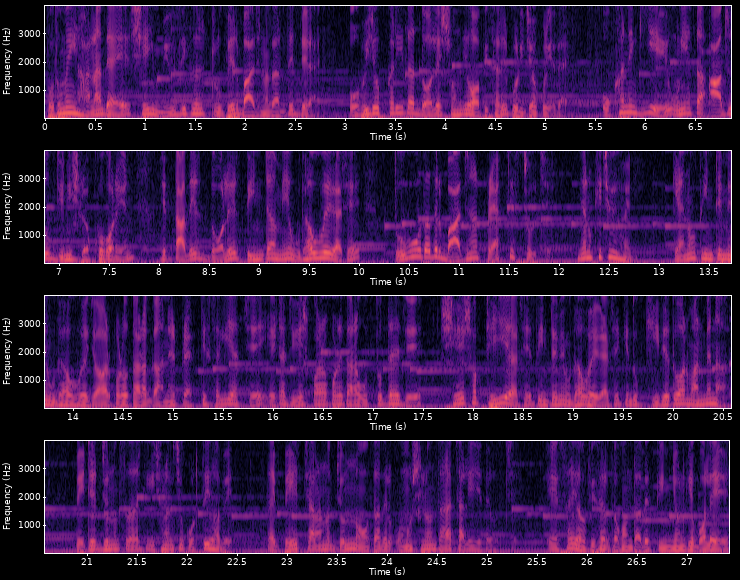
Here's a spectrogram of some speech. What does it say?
প্রথমেই হানা দেয় সেই মিউজিক্যাল ট্রুপের বাজনাদারদের ডেরায়। অভিযোগকারী তার দলের সঙ্গে অফিসারের পরিচয় করিয়ে দেয়। ওখানে গিয়ে উনি একটা আজব জিনিস লক্ষ্য করেন যে তাদের দলের তিনটা মেয়ে উধাও হয়ে গেছে, তবুও তাদের বাজনার প্র্যাকটিস চলছে, যেন কিছুই হয়নি। কেন তিনটে মেয়ে উধাও হয়ে যাওয়ার পরেও তারা গানের প্র্যাকটিস চালিয়ে যাচ্ছে, এটা জিজ্ঞেস করার পরে তারা উত্তর দেয় যে, সে সব ঠিকই আছে, তিনটে মেয়ে উধাও হয়ে গেছে, কিন্তু খিদে তো আর মানবে না। পেটের জন্য তো তাদেরকে কিছু না কিছু করতেই হবে। তাই পেট চালানোর জন্য তাদের অনুশীলন তারা চালিয়ে যেতে হচ্ছে। এসআই অফিসার তখন তাদের তিনজনকে বলে,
